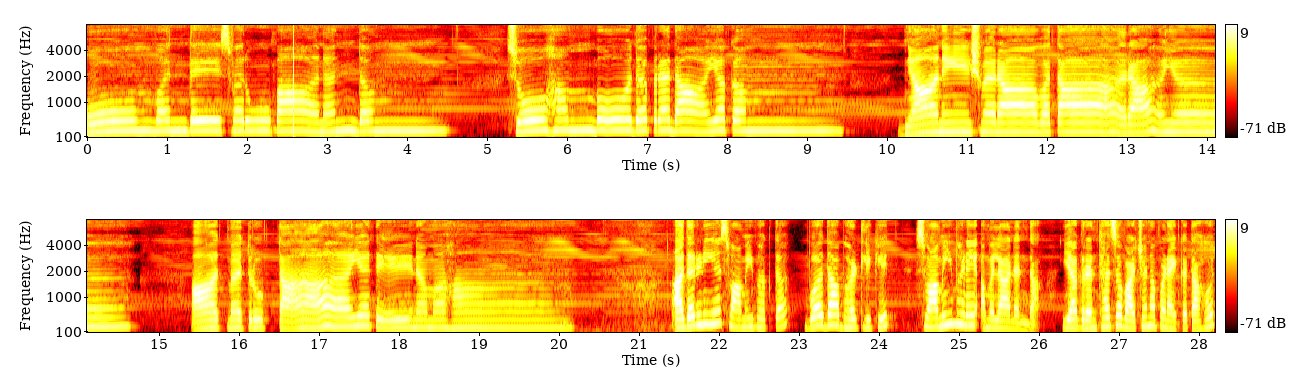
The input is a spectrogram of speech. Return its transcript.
ॐ वन्दे स्वरूपानन्दं सोऽहं बोधप्रदायकं ज्ञानेश्वरावताराय आत्मतृप्ताय ते नमः। आदरणीय स्वामी भक्त व दा भट लिखित स्वामी म्हणे अमलानंदा या ग्रंथाचं वाचन आपण ऐकत आहोत.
